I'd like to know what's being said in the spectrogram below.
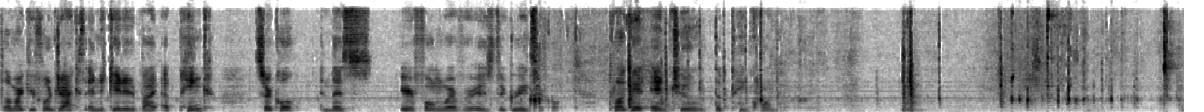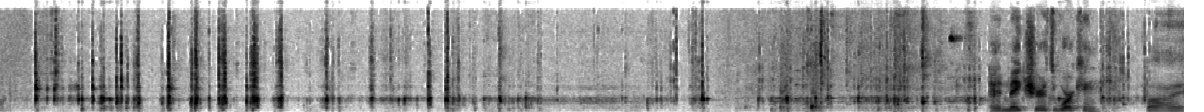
The microphone jack is indicated by a pink circle and this earphone wherever is the green circle. Plug it into the pink one and make sure it's working. By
